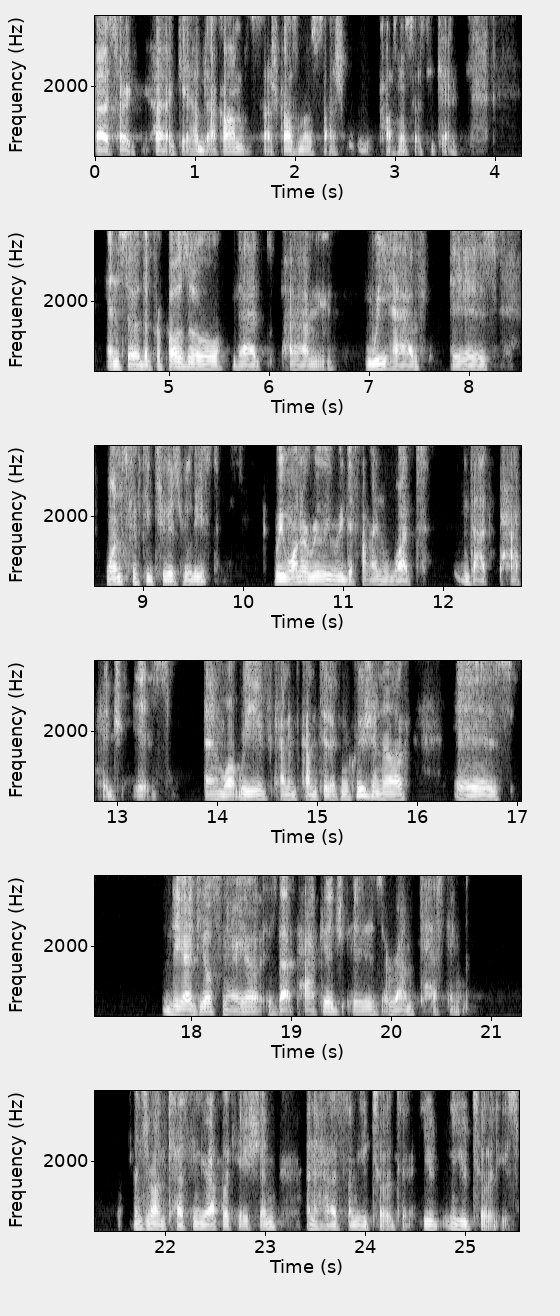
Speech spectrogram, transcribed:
uh, sorry, uh, github.com slash Cosmos slash Cosmos SDK. And so the proposal that um, we have is once 52 is released, we want to really redefine what that package is. And what we've kind of come to the conclusion of is the ideal scenario is that package is around testing. It's around testing your application and it has some utility, utilities.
